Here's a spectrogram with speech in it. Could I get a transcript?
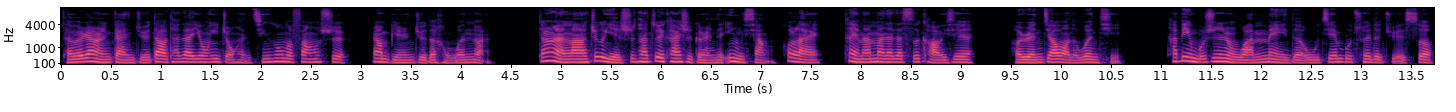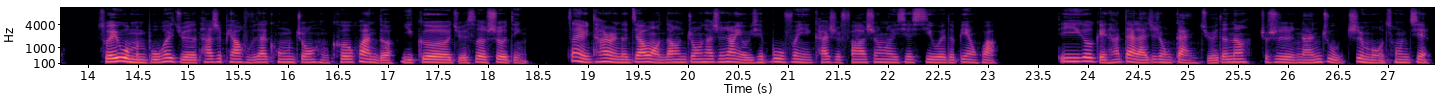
才会让人感觉到他在用一种很轻松的方式。让别人觉得很温暖。当然啦，这个也是他最开始给人的印象。后来，他也慢慢的在思考一些和人交往的问题。他并不是那种完美的、无坚不摧的角色，所以我们不会觉得他是漂浮在空中、很科幻的一个角色设定。在与他人的交往当中，他身上有一些部分也开始发生了一些细微的变化。第一个给他带来这种感觉的呢，就是男主智魔聪介。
